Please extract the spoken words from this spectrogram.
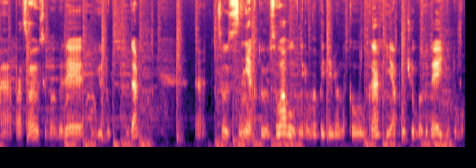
э, прославился благодаря YouTube. Да? Э, некоторую славу в определенных кругах я получил благодаря YouTube.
